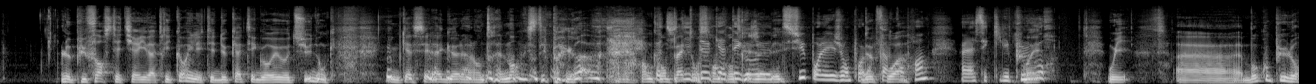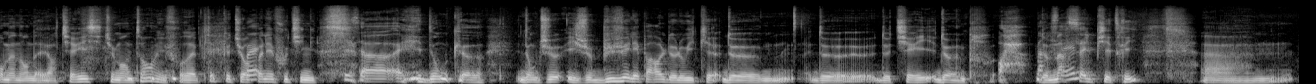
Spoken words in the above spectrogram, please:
Le plus fort, c'était Thierry Vatrican. Il était deux catégories au-dessus, donc il me cassait la gueule à l'entraînement, mais c'était pas grave. En Quand compète, on se rencontrait jamais. deux catégories au-dessus pour les gens, pour leur faire comprendre, voilà, c'est qu'il est plus lourd. Oui, euh, beaucoup plus lourd maintenant d'ailleurs. Thierry, si tu m'entends, il faudrait peut-être que tu reprennes les footings. Euh, et donc, euh, donc je, et je buvais les paroles de Loïc, de, de, de Thierry, de, ah, Marcel. de Marcel Pietri,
